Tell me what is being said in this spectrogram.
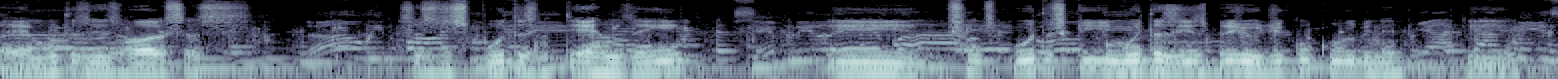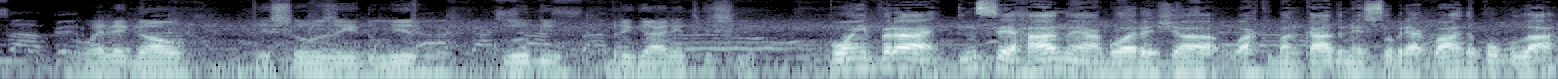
É, muitas vezes rola essas, essas disputas internas aí. E são disputas que muitas vezes prejudicam o clube, né? Não é legal pessoas aí do mesmo clube brigarem entre si. Bom, e para encerrar né, agora já o arquibancada né, sobre a guarda popular,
